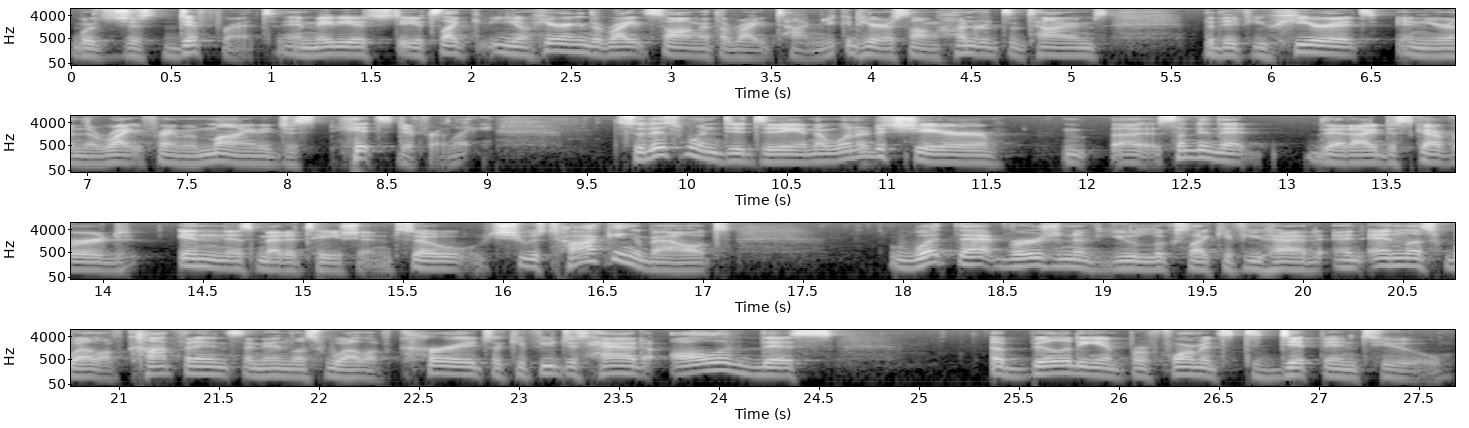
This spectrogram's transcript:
was just different. And maybe it's it's like you know hearing the right song at the right time. You could hear a song hundreds of times, but if you hear it and you're in the right frame of mind, it just hits differently. So this one did today, and I wanted to share uh, something that that I discovered in this meditation. So she was talking about what that version of you looks like if you had an endless well of confidence, an endless well of courage, like if you just had all of this ability and performance to dip into,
